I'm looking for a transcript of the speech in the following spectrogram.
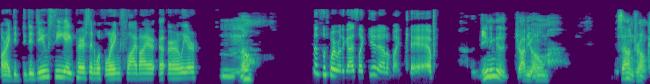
All right. Did did did you see a person with wings fly by er- er- earlier? Mm, No. That's the point where the guy's like, "Get out of my cab." Do you need me to drive you home? You sound drunk.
